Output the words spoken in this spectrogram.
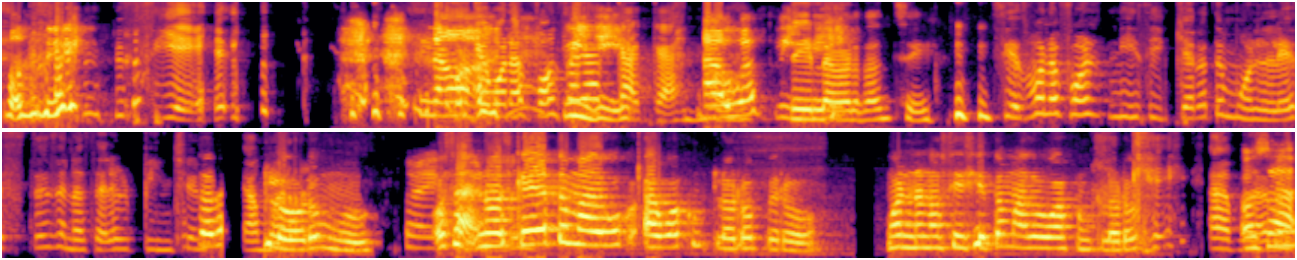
ciel. No, Porque Bonafont Fiji. caca. no. agua Fiji. Sí, la verdad, sí. Si es Bonafont, ni siquiera te molestes en hacer el pinche. Cloro, mo. O sea, no es que haya tomado agua con cloro, pero. Bueno, no sé si he tomado agua con cloro. ¿Qué? Ah, O sea.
